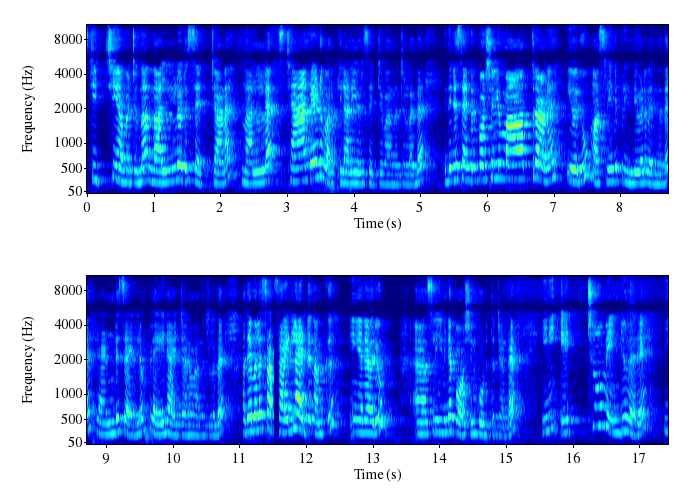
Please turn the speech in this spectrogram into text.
സ്റ്റിച്ച് ചെയ്യാൻ പറ്റുന്ന നല്ലൊരു സെറ്റാണ് നല്ല സ്റ്റാൻഡേർഡ് വർക്കിലാണ് ഈ ഒരു സെറ്റ് വന്നിട്ടുള്ളത്. ഇതിന്റെ സെന്റർ പോർഷനിൽ മാത്രമാണ് ഈ ഒരു മസ്ലിന്റെ പ്രിന്റുകൾ വരുന്നത്. രണ്ട് സൈഡിലും പ്ലെയിൻ ആയിട്ടാണ് വന്നിട്ടുള്ളത്. അതേപോലെ സൈഡിലായിട്ട് നമുക്ക് ഇങ്ങനെ ഒരു സ്ലീവിന്റെ പോർഷൻ കൊടുത്തിട്ടുണ്ട്. ഇനി ഏറ്റവും എൻഡ് വരെ ഈ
